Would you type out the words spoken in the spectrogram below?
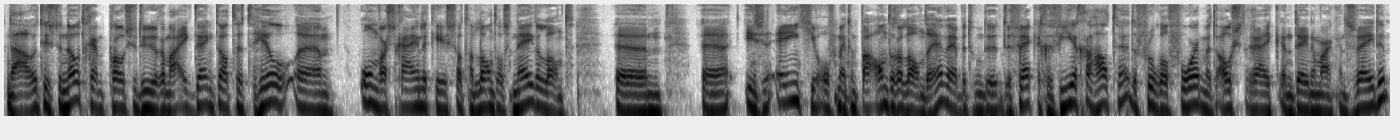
Nou, het is de noodremprocedure, maar ik denk dat het heel uh, onwaarschijnlijk is dat een land als Nederland uh, uh, in zijn eentje of met een paar andere landen. Hè. We hebben toen de, de vrekkige vier gehad, hè, de Frugal Four met Oostenrijk en Denemarken en Zweden.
